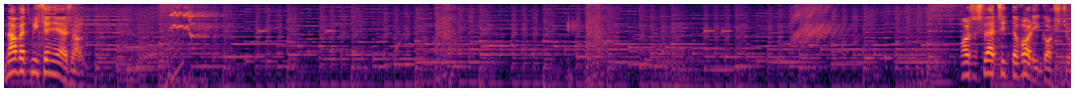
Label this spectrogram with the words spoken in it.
Nawet mi cię nie żal. Możesz leczyć do woli, gościu.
